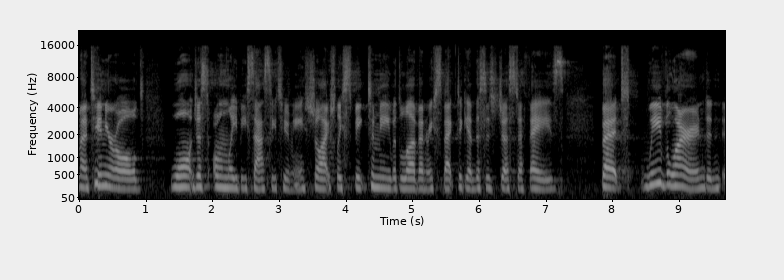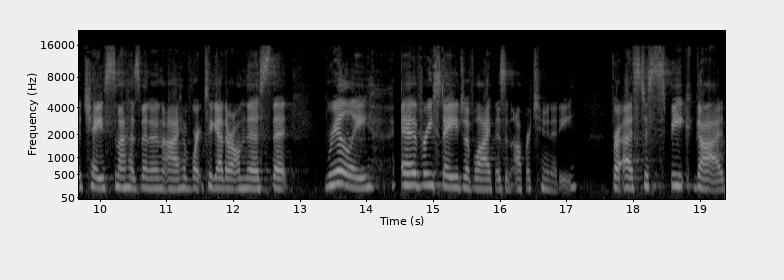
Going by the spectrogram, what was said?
my 10 year old won't just only be sassy to me. She'll actually speak to me with love and respect again. This is just a phase. But we've learned, and Chase, my husband, and I have worked together on this, that really every stage of life is an opportunity for us to speak God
